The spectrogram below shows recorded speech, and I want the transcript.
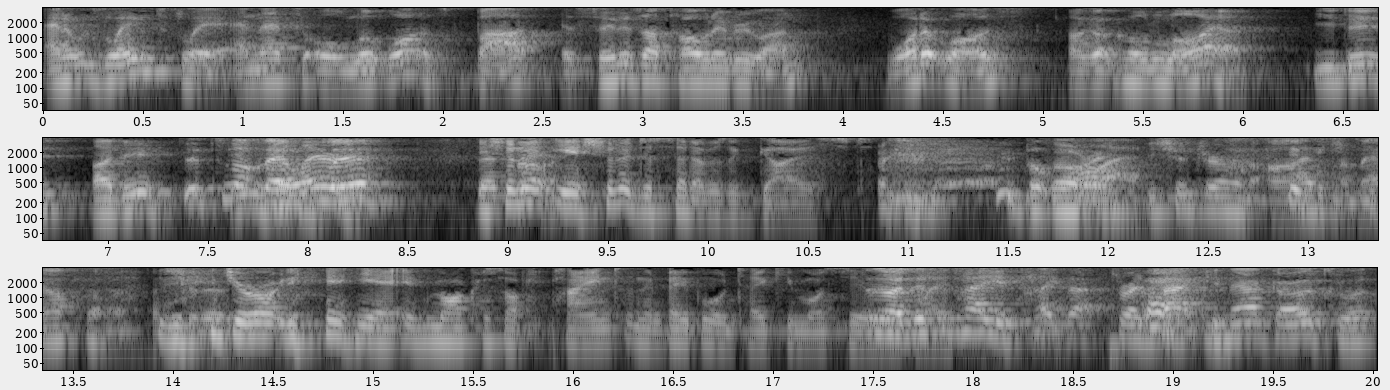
And it was lens flare, and that's all it was. But as soon as I told everyone what it was, I got called a liar. you did. I did. It's not was lens hilarious. flare. You should have right. you should have just said it was a ghost. But Sorry, why? you should draw an eyes and a mouth on it. You draw yeah, in Microsoft Paint, and then people would take you more seriously. No, this is how you take that thread back. You now go to it,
